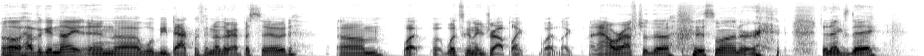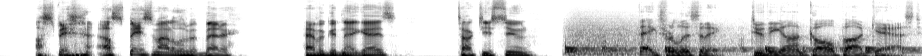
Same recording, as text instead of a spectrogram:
Oh, have a good night, and uh, we'll be back with another episode. Um, what, what what's gonna drop? Like what? Like an hour after the this one, or the next day? I'll space I'll space them out a little bit better. Have a good night, guys. Talk to you soon. Thanks for listening to the On Call Podcast.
